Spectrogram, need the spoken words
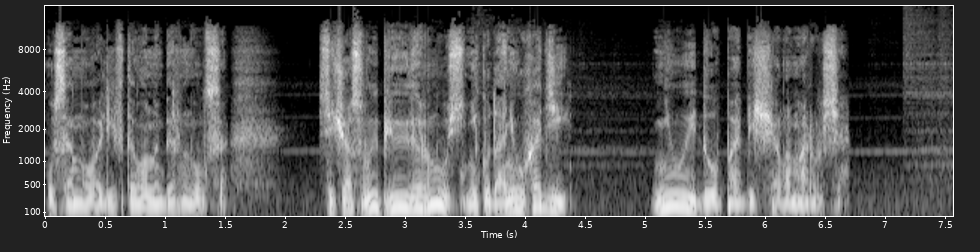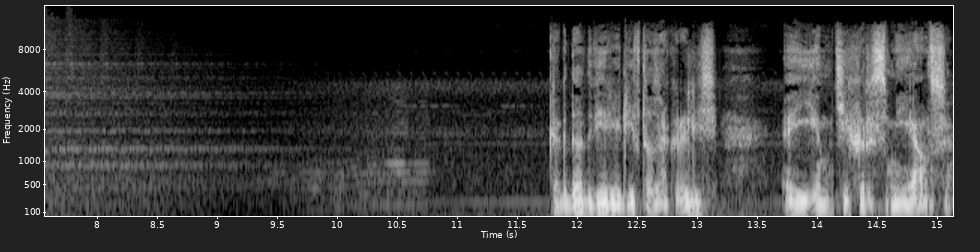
У самого лифта он обернулся. «Сейчас выпью и вернусь, никуда не уходи!» «Не уйду», — пообещала Маруся. Когда двери лифта закрылись, Эйем тихо рассмеялся.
